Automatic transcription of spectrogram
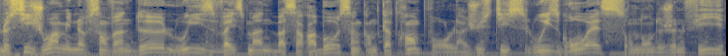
Le 6 juin 1922, Louise Weissmann Bassarabo, 54 ans pour la justice, Louise Grouès, son nom de jeune fille,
